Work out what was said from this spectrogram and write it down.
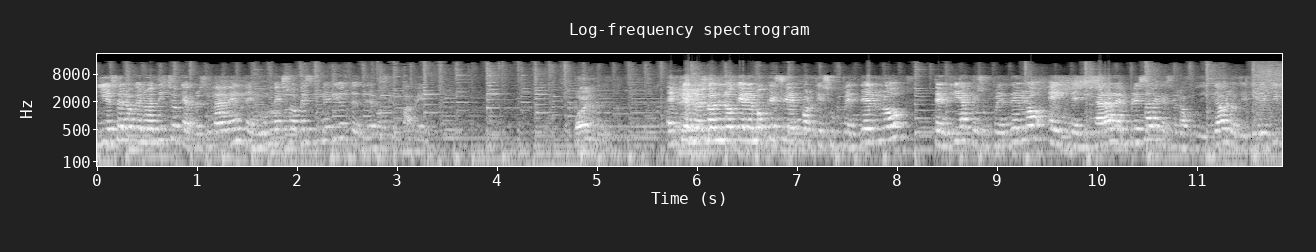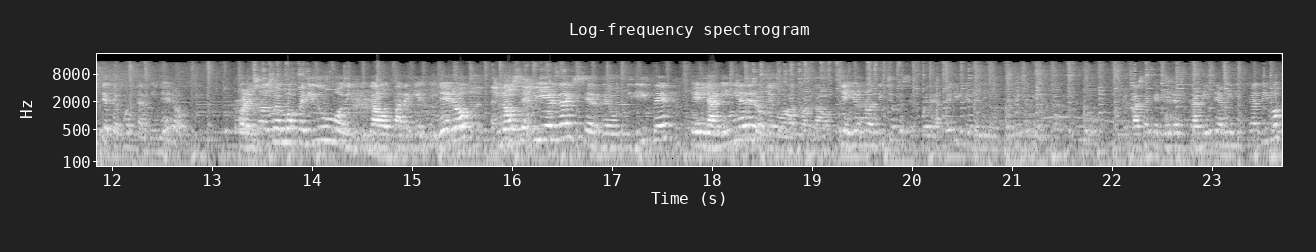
Y eso es lo que nos han dicho que aproximadamente en un mes o mes y medio tendremos el papel. Bueno. Es que nosotros no queremos que sea porque suspenderlo, tendría que suspenderlo e indemnizar a la empresa a la que se lo ha adjudicado, lo que quiere decir que te cuesta el dinero. Por eso nosotros hemos pedido un modificado para que el dinero no se pierda y se reutilice en la línea de lo que hemos acordado. Y ellos nos han dicho que se puede hacer y que no hay ningún problema. Lo que pasa es que tiene el trámite administrativo,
